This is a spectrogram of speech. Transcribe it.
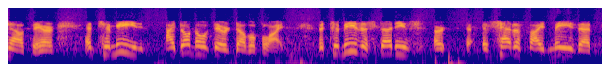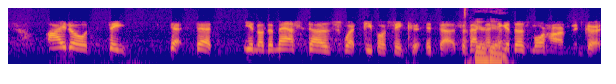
out there. And to me, I don't know if they're double blind, but to me, the studies are it satisfied me that I don't think that, that, you know, the mask does what people think it does. In fact, Hear, I think it does more harm than good.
